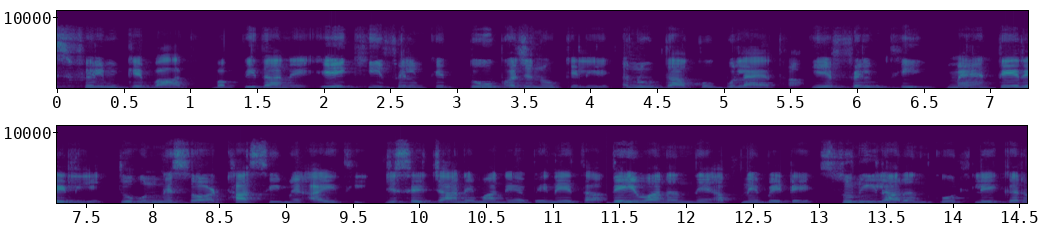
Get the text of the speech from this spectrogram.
इस फ़िल्म के बाद बप्पी दा ने एक ही फ़िल्म के दो भजनों के लिए अनूप दा को बुलाया था। ये फ़िल्म थी मैं तेरे लिए, जो 1988 में आई थी, जिसे जाने माने अभिनेता देव आनंद ने अपने बेटे सुनील आनंद को लेकर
